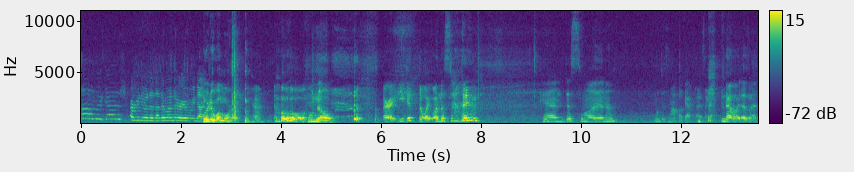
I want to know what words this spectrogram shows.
oh my gosh. Are we doing another one or are we done? We'll do one more. Okay. Oh. Oh no. All right, you get the white one this time. And this one, It does not look appetizing. no, it doesn't.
